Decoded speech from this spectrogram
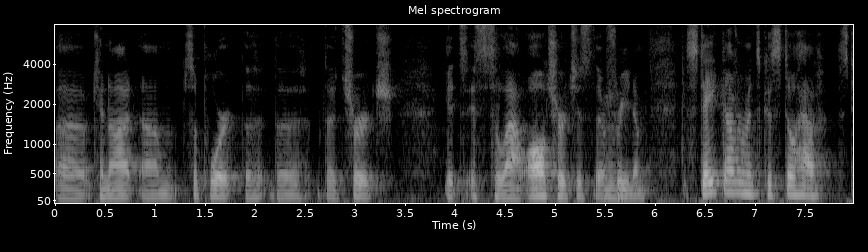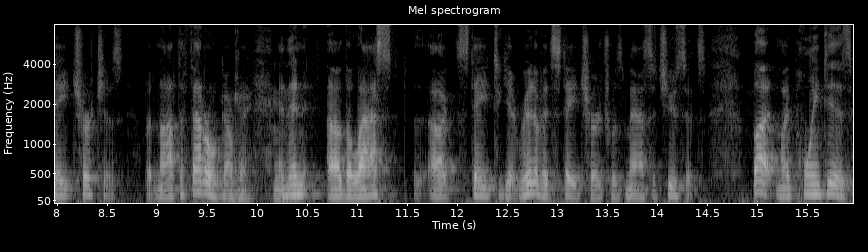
uh, cannot um, support the, the the church. It's it's to allow all churches their freedom. State governments could still have state churches, but not the federal government. And then uh, the last uh, state to get rid of its state church was Massachusetts. But my point is,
